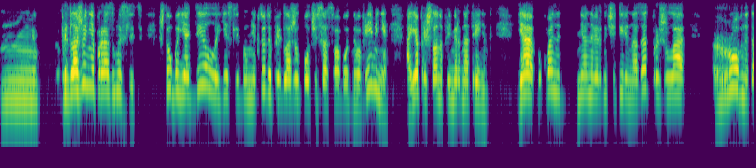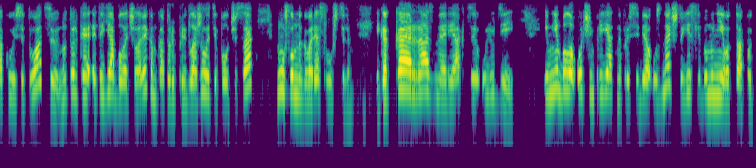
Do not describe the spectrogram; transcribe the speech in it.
предложение поразмыслить. Что бы я делала, если бы мне кто-то предложил полчаса свободного времени, а я пришла, например, на тренинг. Я буквально дня, наверное, четыре назад прожила ровно такую ситуацию, но только это я была человеком, который предложил эти полчаса, ну, условно говоря, слушателям. И какая разная реакция у людей. И мне было очень приятно про себя узнать, что если бы мне вот так вот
